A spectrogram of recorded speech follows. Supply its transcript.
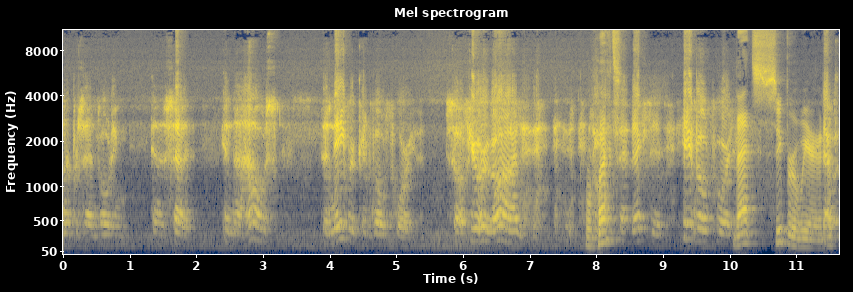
100% voting in the Senate. In the House, the neighbor could vote for you. So if you were gone, What? sat next to you, he'd vote for you. That's super weird. That was,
